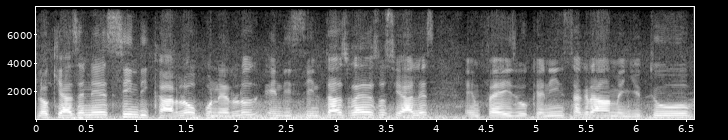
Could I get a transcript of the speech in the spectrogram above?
lo que hacen es sindicarlo o ponerlo en distintas redes sociales, en Facebook, en Instagram, en YouTube,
